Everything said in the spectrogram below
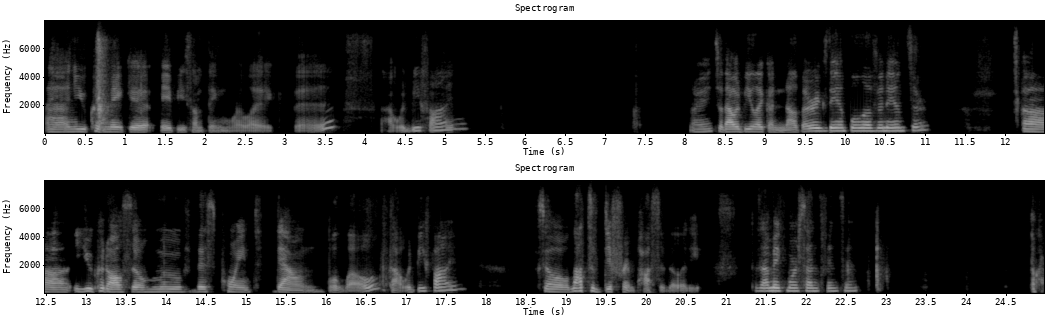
And you could make it maybe something more like this. That would be fine. Right. So that would be like another example of an answer uh, you could also move this point down below. That would be fine. So lots of different possibilities. Does that make more sense, Vincent? Okay.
